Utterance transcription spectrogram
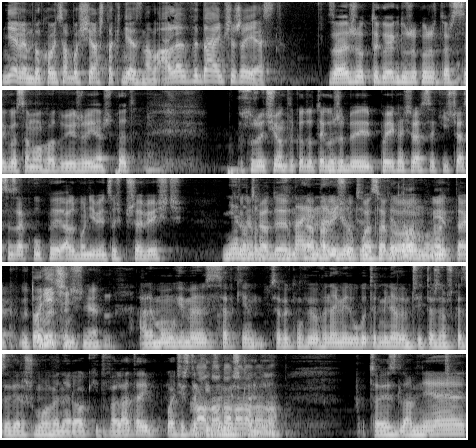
Nie wiem do końca, bo się aż tak nie znam, ale wydaje mi się, że jest. Zależy od tego, jak dużo korzystasz z tego samochodu. Jeżeli na przykład posłuży ci on tylko do tego, żeby pojechać raz jakiś czas na zakupy albo nie wiem, coś przewieźć, Nie, tak no to wynajem na no opłaca to go wiadomo. jednak To nic nie? Ale my mówimy z Sebkiem, Sebek mówił o wynajmie długoterminowym, czyli to, że na przykład zawierasz umowę na rok i dwa lata i płacisz No, takich no, za no, no, mieszkanie. no, no. To jest dla mnie...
